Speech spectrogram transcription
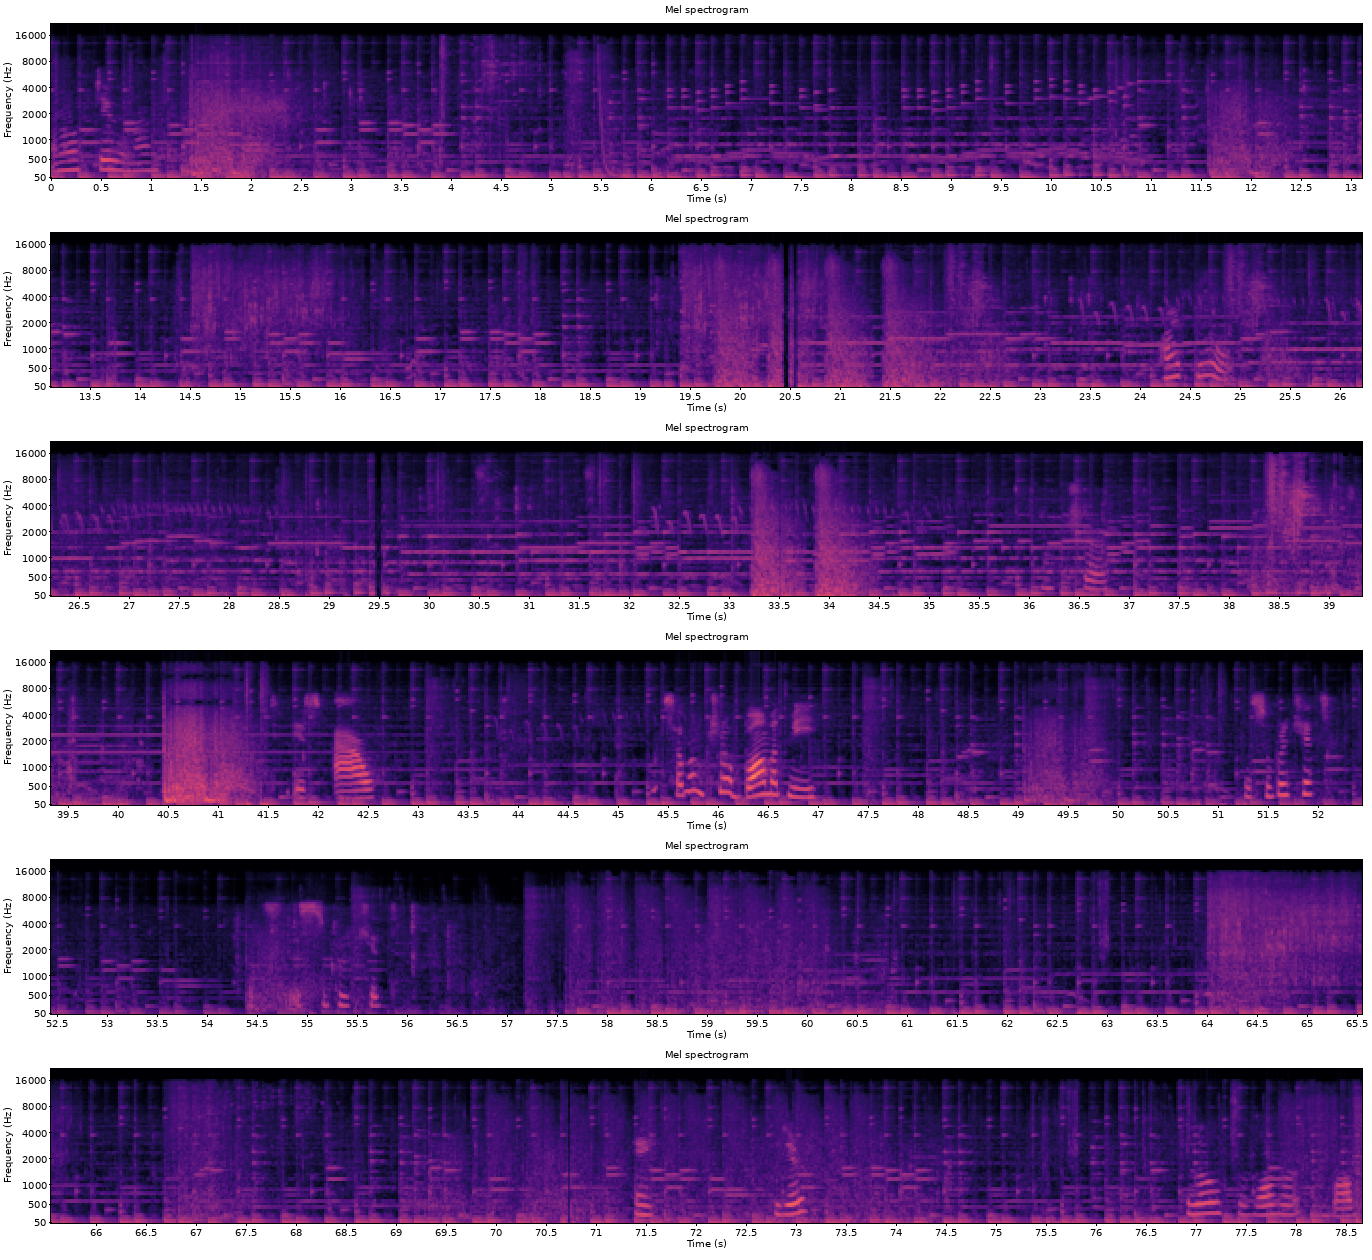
I don't know what to do, man. Why do? Not sure. Is ow. Someone threw a bomb at me. The super kit? What's super kit? Hey, you there? Hello, revolver and Bob.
